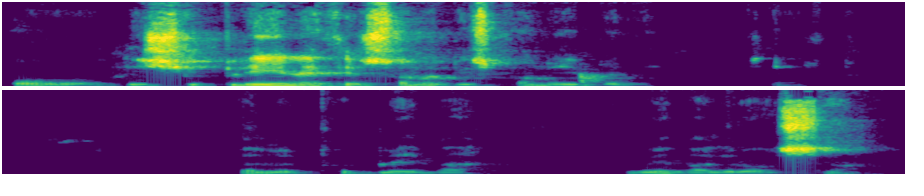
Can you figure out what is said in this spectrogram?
o discipline che sono disponibili quello è il problema, problema grosso.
